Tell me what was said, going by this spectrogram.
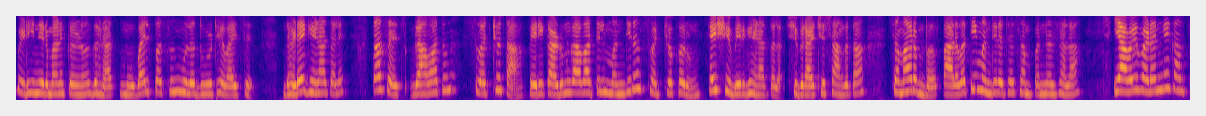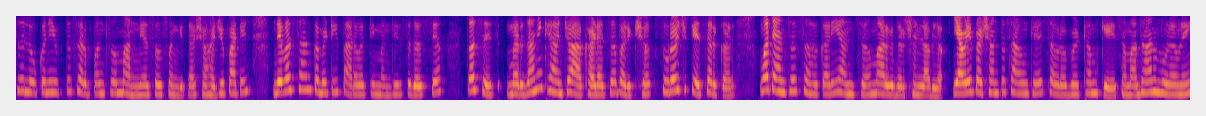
पिढी निर्माण करणं घरात मोबाईलपासून मुलं दूर ठेवायचे धडे घेण्यात आले. तसेच गावातून स्वच्छता फेरी काढून गावातील मंदिरं स्वच्छ करून हे शिबिर घेण्यात आलं. शिबिराची सांगता समारंभ पार्वती मंदिर येथे संपन्न झाला. यावेळी वडणगे गावचे लोकनियुक्त सरपंच मान्य सौ संगीता शहाजी पाटील देवस्थान कमिटी पार्वती मंदिर सदस्य तसेच मर्दानी खेळांच्या आखाड्याचे परीक्षक सूरज केसरकर व त्यांचे सहकारी यांचं मार्गदर्शन लाभलं. यावेळी प्रशांत साळुंखे सौरभ ठमके समाधान मुरवणे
